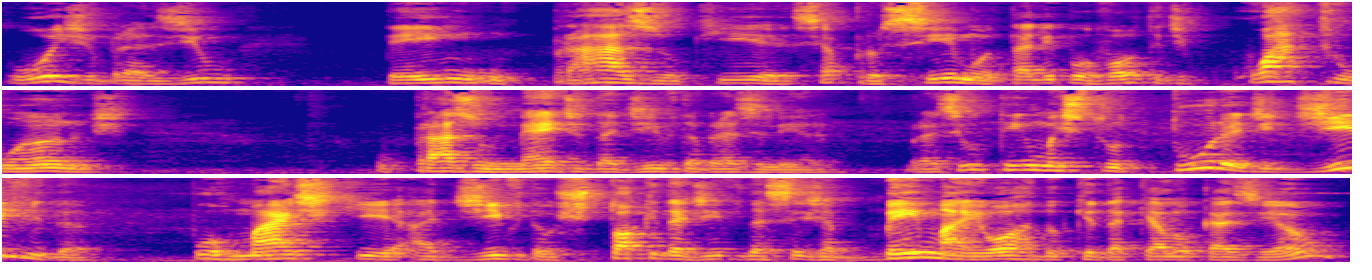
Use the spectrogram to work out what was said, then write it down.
Hoje o Brasil tem um prazo que se aproxima, está ali por volta de quatro anos, o prazo médio da dívida brasileira. O Brasil tem uma estrutura de dívida, por mais que a dívida, o estoque da dívida seja bem maior do que daquela ocasião,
